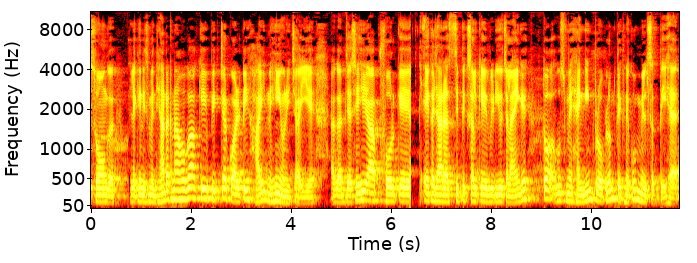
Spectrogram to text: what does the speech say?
सॉन्ग लेकिन इसमें ध्यान रखना होगा कि पिक्चर क्वालिटी हाई नहीं होनी चाहिए। अगर जैसे ही आप फोर के एक हज़ार अस्सी पिक्सल के वीडियो चलाएँगे तो उसमें हैंगिंग प्रॉब्लम देखने को मिल सकती है।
